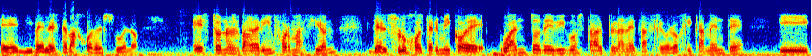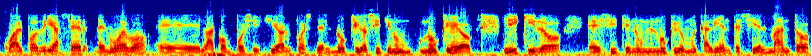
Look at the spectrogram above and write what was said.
eh, niveles debajo del suelo esto nos va a dar información del flujo térmico de cuánto de vivo está el planeta geológicamente y cuál podría ser de nuevo eh, la composición pues del núcleo si tiene un núcleo líquido eh, si tiene un núcleo muy caliente si el manto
